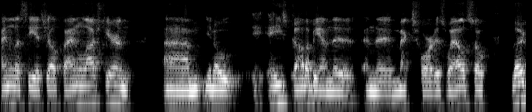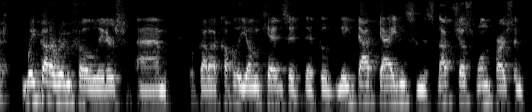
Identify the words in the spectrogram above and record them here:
final, the CHL final last year, and um, you know he's got to be in the in the mix for it as well. So look, we've got a room full of leaders. Um, we've got a couple of young kids that, that need that guidance, and it's not just one person,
